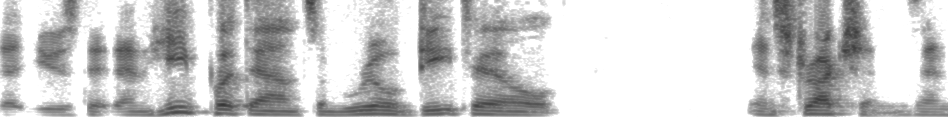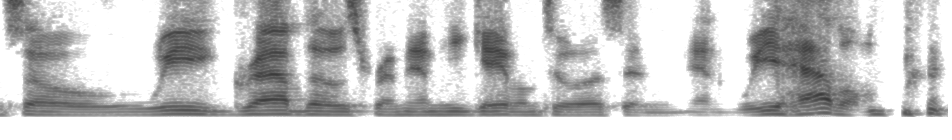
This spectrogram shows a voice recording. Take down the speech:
that used it and he put down some real detailed instructions. And so we grabbed those from him. He gave them to us and, and we have them.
